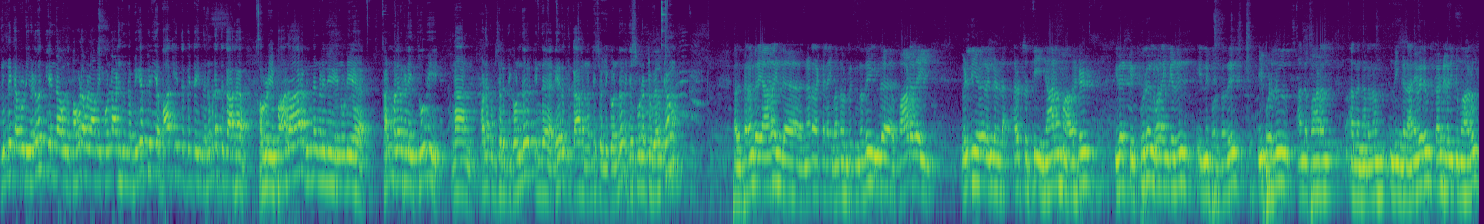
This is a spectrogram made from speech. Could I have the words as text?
இன்றைக்கு அவருடைய எழுபத்தி ஐந்தாவது பவள விழாவை கொண்டாடுகின்ற மிகப்பெரிய பாக்கியத்தை பெற்ற இந்த நிமிடத்துக்காக அவருடைய பாதார பிந்தங்களிலே என்னுடைய கண்மலர்களை தூவி நான் வணக்கம் செலுத்திக் கொண்டு இந்த நேரத்துக்காக நன்றி சொல்லிக்கொண்டு ஜஸ்ட் wanted to வெல்கம் அது பரம்பரையாக இந்த நடனக்கலை வந்து கொண்டிருக்கின்றது. இந்த பாடலை எழுதியவர் எங்கள் அரசத்தி ஞானம் அவர்கள். இதற்கு குரல் வழங்கியது என்னை பொறுத்தது. இப்பொழுது அந்த பாடல் அந்த நடனம் நீங்கள் அனைவரும் கண்டுகளிக்குமாறும்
